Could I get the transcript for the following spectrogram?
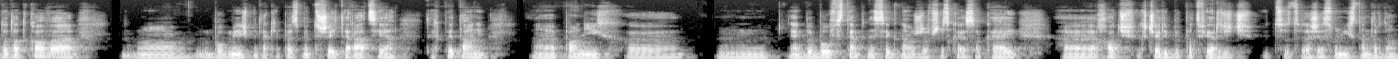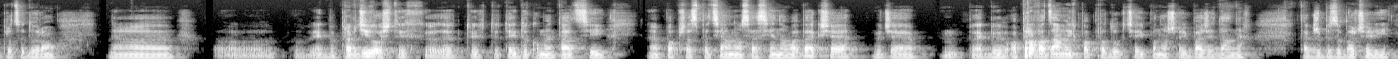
dodatkowe, bo mieliśmy takie powiedzmy trzy iteracje tych pytań, po nich jakby był wstępny sygnał, że wszystko jest ok, e, choć chcieliby potwierdzić, co też jest u nich standardową procedurą, e, e, jakby prawdziwość tych, tych, tej dokumentacji poprzez specjalną sesję na Webexie, gdzie mm, jakby oprowadzamy ich po produkcie i po naszej bazie danych, tak żeby zobaczyli,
